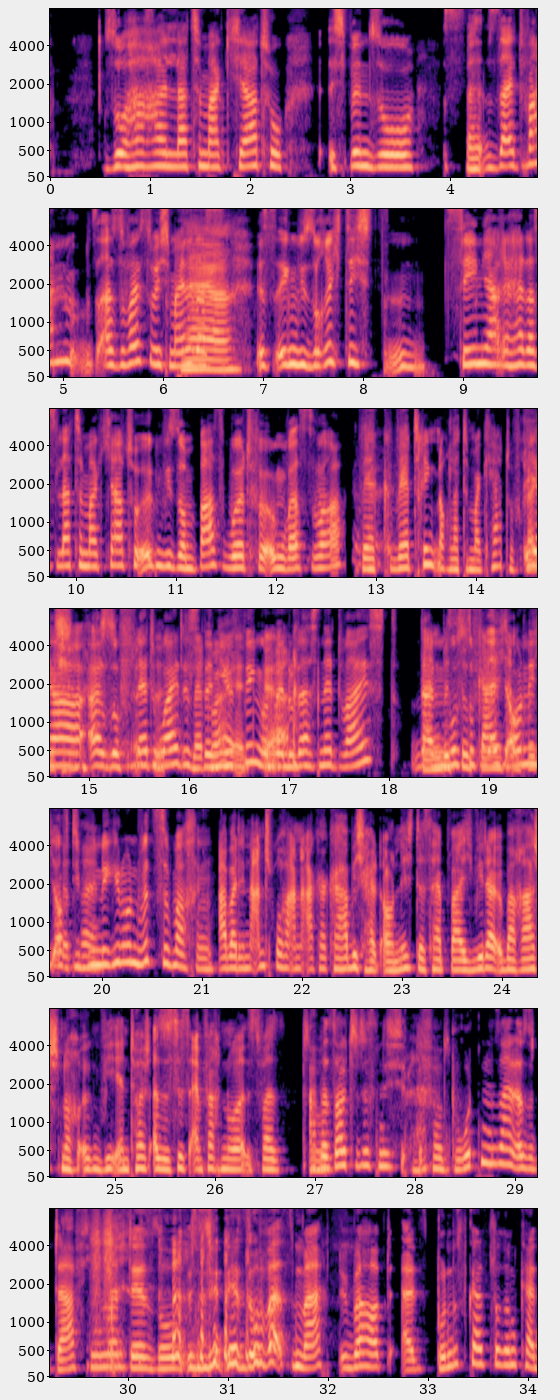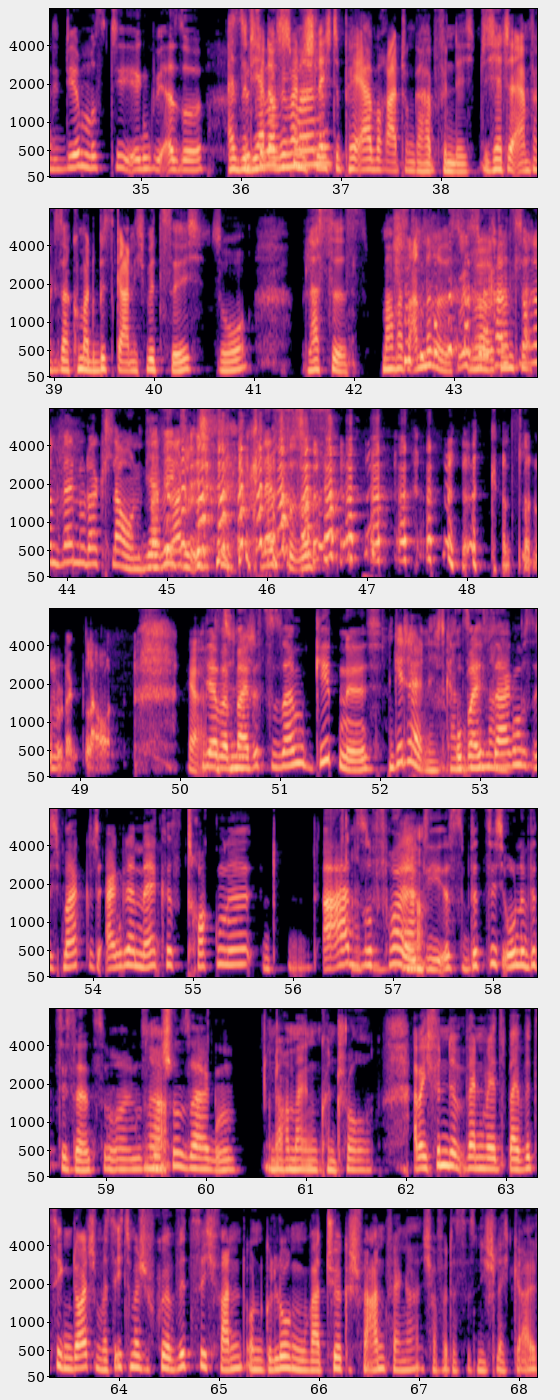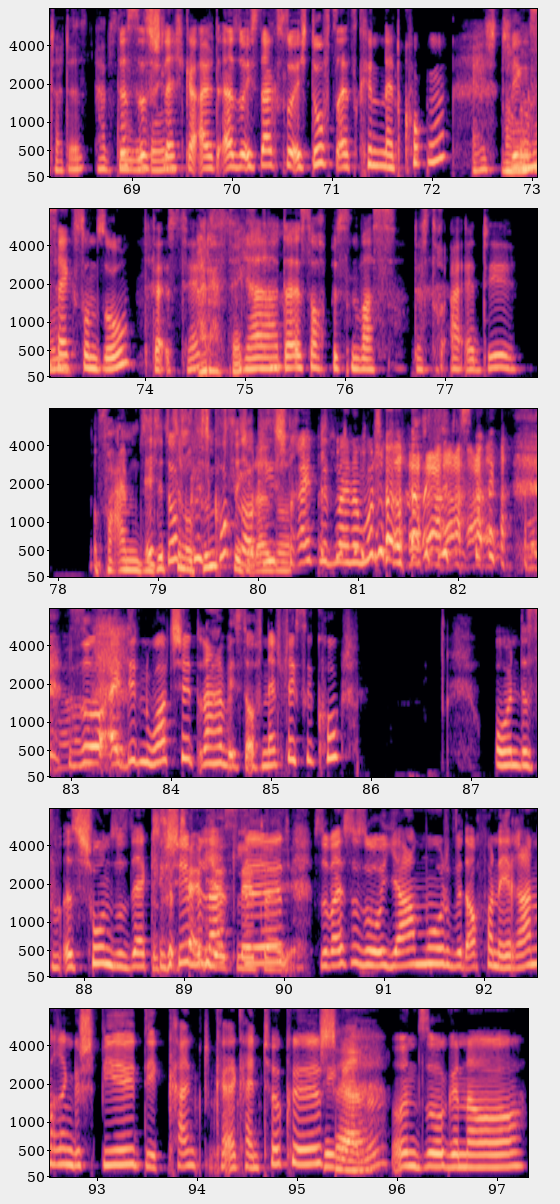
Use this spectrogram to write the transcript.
So, haha, Latte Macchiato. Ich bin so, Was? seit wann, also weißt du, ich meine, Ja, ja. das ist irgendwie so richtig zehn Jahre her, dass Latte Macchiato irgendwie so ein Buzzword für irgendwas war. Wer, wer trinkt noch Latte Macchiato? frag ich. Ja, also Flat White is Flat the new White, thing. Und ja. wenn du das nicht weißt, dann, Dann musst du vielleicht nicht auch nicht auf die. Bühne gehen und Witze machen. Aber den Anspruch an AKK habe ich halt auch nicht, deshalb war ich weder überrascht noch irgendwie enttäuscht. Also es ist einfach nur, es war so. Aber sollte das nicht verboten sein? Also darf jemand, der so, der sowas macht, überhaupt als Bundeskanzlerin kandidieren? Muss die irgendwie, also. Also die hat auf jeden Fall eine schlechte PR-Beratung gehabt, finde ich. Ich hätte einfach gesagt, guck mal, du bist gar nicht witzig, so, lass es, mach was anderes. Willst du Kanzlerin werden oder Clown? Ja, wirklich. Letzteres. Kanzlerin oder Clown. Ja, das aber beides zusammen geht nicht. Ich, geht halt nicht. Kannst Wobei ich sagen muss, ich mag Angela Merkels trockene Art so voll. Ja. Die ist witzig, ohne witzig sein zu wollen, muss Ja. man schon sagen. Und auch immer in Control. Aber ich finde, wenn wir jetzt bei witzigen Deutschen, was ich zum Beispiel früher witzig fand und gelungen, war Türkisch für Anfänger. Ich hoffe, dass das nicht schlecht gealtert ist. Hab's Das ist schlecht gealtert. Also ich sag's so, ich durfte es als Kind nicht gucken, Echt? wegen Sex und so. Da ist Sex. War das Sex? Ja, da ist auch ein bisschen was. Das ist doch ARD. Vor allem Ich durfte 17.50 nicht Uhr gucken, oder okay, so. Streit mit meiner Mutter. so, I didn't watch it. Und dann habe ich es auf Netflix geguckt. Und es ist schon so sehr So 10 years later, klischeebelastet. So, weißt du, so Yamur wird auch von einer Iranerin gespielt, die kann kein, kein Türkisch. Ja. ne? Und so, genau.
